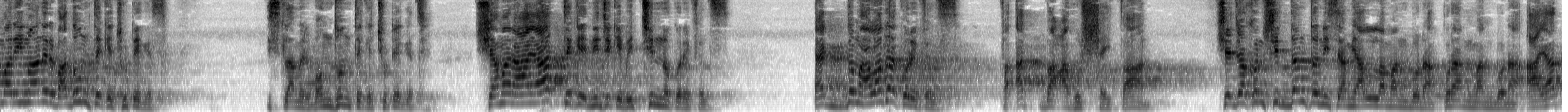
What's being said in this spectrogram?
আমার ইমানের বাদন থেকে ছুটে গেছে, ইসলামের বন্ধন থেকে ছুটে গেছে। সে আমার আয়াত থেকে নিজেকে বিচ্ছিন্ন করে ফেলছে, একদম আলাদা করে ফেলছে। শৈতান, সে যখন সিদ্ধান্ত নিছে, আমি আল্লাহ মানবো না, কোরআন মানবো না, আয়াত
